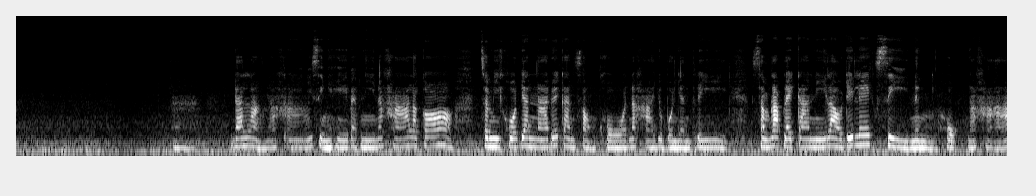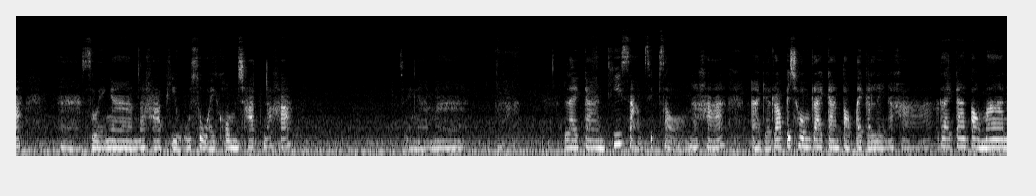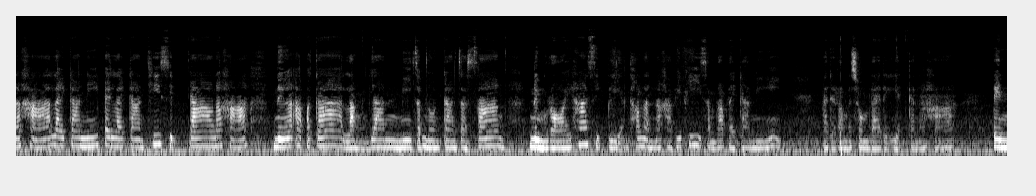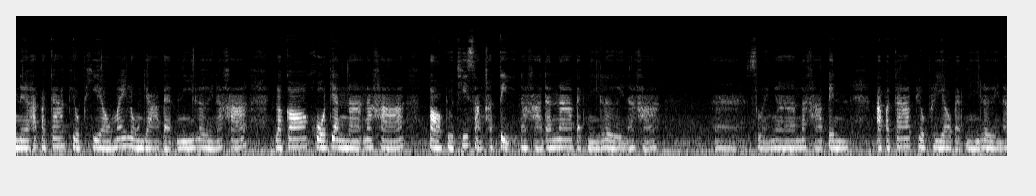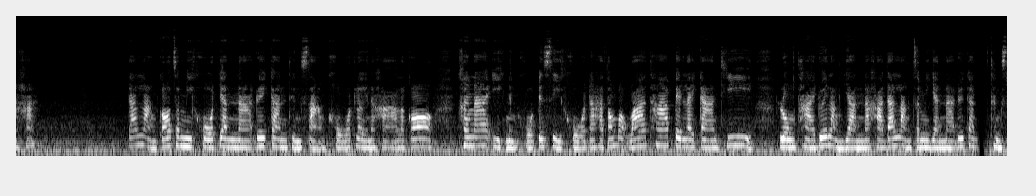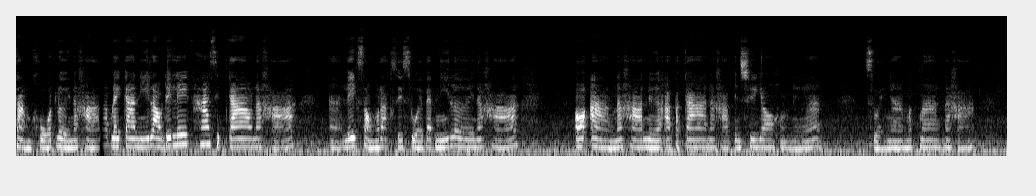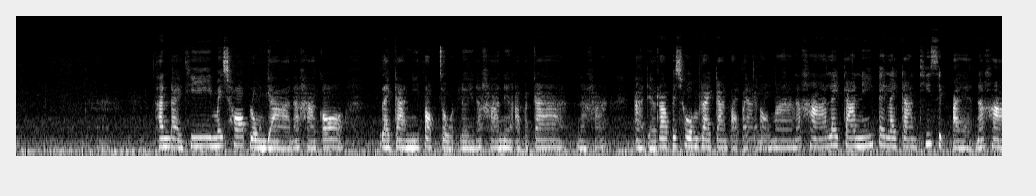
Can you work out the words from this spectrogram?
อ่าด้านหลังนะคะนิสิงเฮแบบนี้นะคะ แล้วก็จะมีโค้ดยันนะด้วยกัน2โค้ดนะคะ อยู่บนยันตรีสำหรับรายการนี้เราได้เลข 416 นะคะอ่าสวยงามนะคะ ผิวสวยคมชัดนะคะ สวยงามมากนะคะรายการที่ 32 นะคะ อะเดี๋ยวเราไปชมรายการต่อไปกันเลยนะคะ รายการต่อมานะคะ รายการนี้เป็นรายการที่ 19 นะคะ เนื้ออัปก้าหลังยันมีจำนวนการจัดสร้าง 150 เหรียญเท่านั้นนะคะ พี่ๆสำหรับรายการนี้อะเดี๋ยวเรามาชมรายละเอียดกันนะคะ เป็นเนื้ออัปาก้าเพียวๆ ไม่ลงยาแบบนี้เลยนะคะ แล้วก็โค้ดยันนะนะคะ ตอกอยู่ที่สังคตินะคะ ด้านหน้าแบบนี้เลยนะคะอ่า สวยงามนะคะ เป็นอัปก้าเพียวๆแบบนี้เลยนะคะ ด้านหลังก็จะมีโค้ดยันนะด้วยกันถึง 3 โค้ดเลยนะคะ แล้วก็ข้างหน้าอีก 1 โค้ดเป็น 4 โค้ดนะคะ ต้องบอกว่าถ้าเป็นรายการที่ลงท้ายด้วยหลังยันนะคะ ด้านหลังจะมียันนะด้วยกันถึง 3 โค้ดเลยนะคะสำหรับรายการนี้เราได้เลข 59 นะคะเลข 2 หลักสวยๆแบบนี้เลยนะคะ ออ่างนะคะ เนื้ออัปปาก้านะคะ เป็นชื่อย่อของเนื้อ สวยงามมาก ๆ นะคะ ท่านใดที่ไม่ชอบลงยานะคะ ก็ รายการนี้ตอบโจทย์เลยนะคะ เนื้ออัปปาก้านะคะอะเดี๋ยวเราไปชมรายการต่อไปกันต่อมานะคะ รายการนี้เป็นรายการที่ 18 นะคะ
